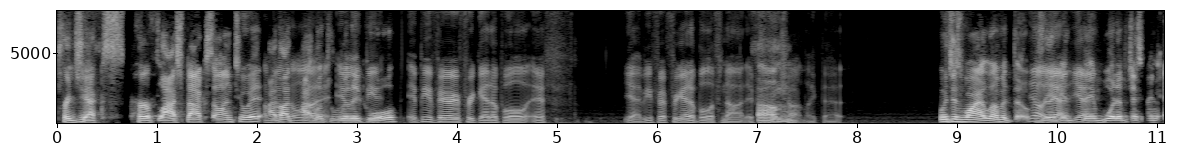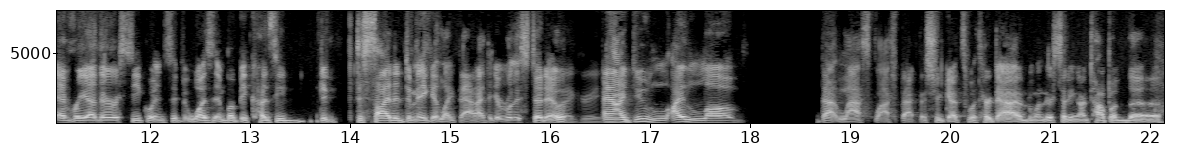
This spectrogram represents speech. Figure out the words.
projects her flashbacks onto it. I thought that lie, looked really would be- cool. It'd be very forgettable if, yeah, it'd be forgettable if not if it was Um, shot like that. Which is why I love it though. Oh, like, yeah, it, yeah. it would have just been every other sequence if it wasn't, but because he d- decided to make it like that, I think it really stood No, out. I agree. And I do, I love that last flashback that she gets with her dad when they're sitting on top of the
